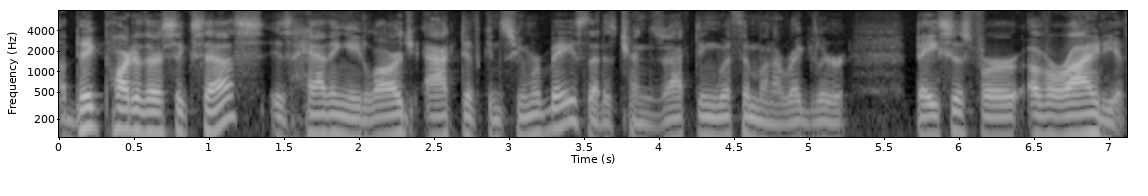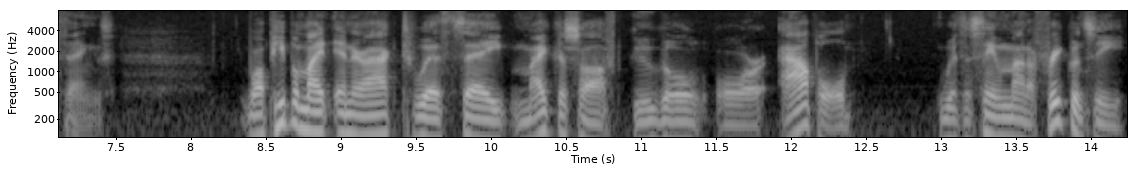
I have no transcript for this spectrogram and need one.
A big part of their success is having a large active consumer base that is transacting with them on a regular basis for a variety of things while people might interact with, say, Microsoft, Google, or Apple with the same amount of frequency,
